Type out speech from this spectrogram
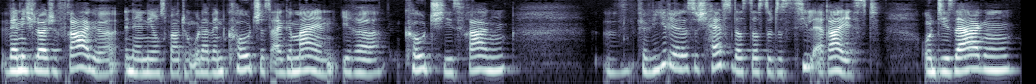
wenn ich Leute frage in der Ernährungsberatung oder wenn Coaches allgemein ihre Coaches fragen, für wie realistisch hältst du das, dass du das Ziel erreichst? Und die sagen,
